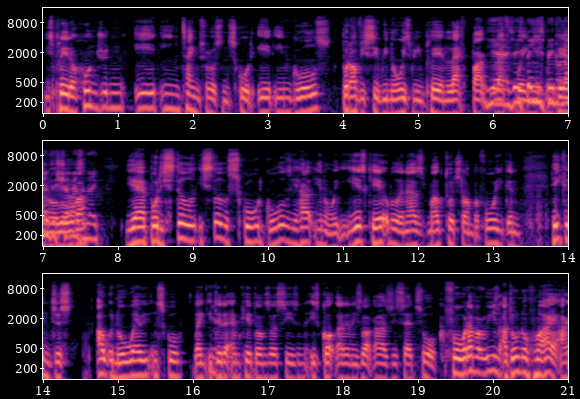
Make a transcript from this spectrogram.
He's played 118 times for us and scored 18 goals. But obviously, we know he's been playing left back, Yeah, left he's wing. been- he's been playing all over show, hasn't he? Yeah, but he's still he's still scored goals. He had you know he is capable, and as Malk touched on before, he can he can just out of nowhere he can score like he did at MK Dons last season. He's got that in his locker, as you said. So for whatever reason, I don't know why I,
